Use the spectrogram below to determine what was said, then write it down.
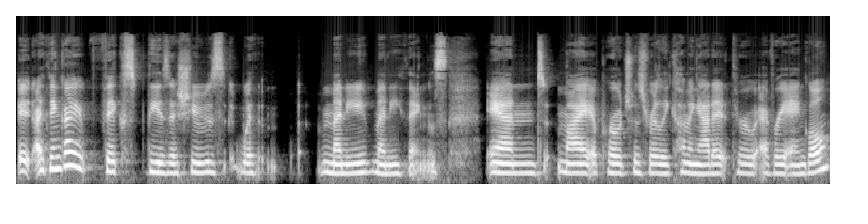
it, I think I fixed these issues with many, many things. And my approach was really coming at it through every angle.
